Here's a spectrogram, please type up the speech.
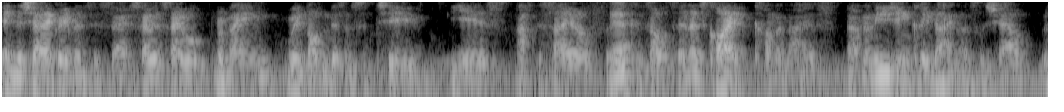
in the share agreements. It's so and so will remain involved in business for two years after sale as Yeah. a consultant. It's quite common that is. Um, and we usually include that in that sort of share- the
